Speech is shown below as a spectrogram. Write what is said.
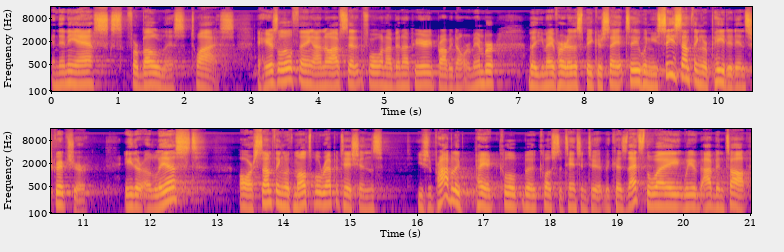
And then he asks for boldness twice. Now, here's a little thing. I know I've said it before when I've been up here. You probably don't remember, but you may have heard other speakers say it too. When you see something repeated in Scripture, either a list or something with multiple repetitions, you should probably pay uh, close attention to it because that's the way we've, I've been taught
